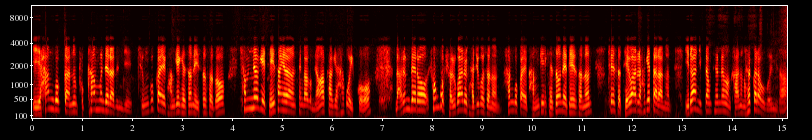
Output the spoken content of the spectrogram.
이 한국과는 북한 문제라든지 중국과의 관계 개선에 있어서도 협력의 대상이라는 생각을 명확하게 하고 있고 나름대로 선거 결과를 가지고서는 한국과의 관계 개선에 대해서는 최소 대화를 하겠다라는 이러한 입장 표명은 가능할 거라고 보입니다.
